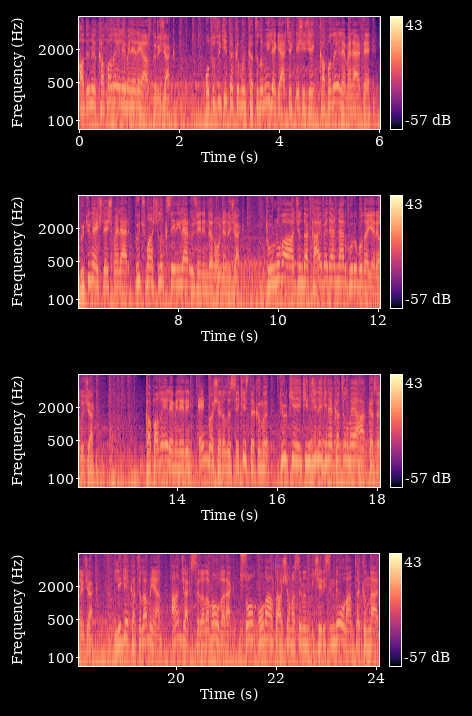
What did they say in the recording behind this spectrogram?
adını kapalı elemelere yazdıracak. 32 takımın katılımıyla gerçekleşecek kapalı elemelerde bütün eşleşmeler 3 maçlık seriler üzerinden oynanacak. Turnuva ağacında kaybedenler grubu da yer alacak. Kapalı elemelerin en başarılı 8 takımı Türkiye 2. Ligi'ne katılmaya hak kazanacak. Lige katılamayan ancak sıralama olarak son 16 aşamasının içerisinde olan takımlar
